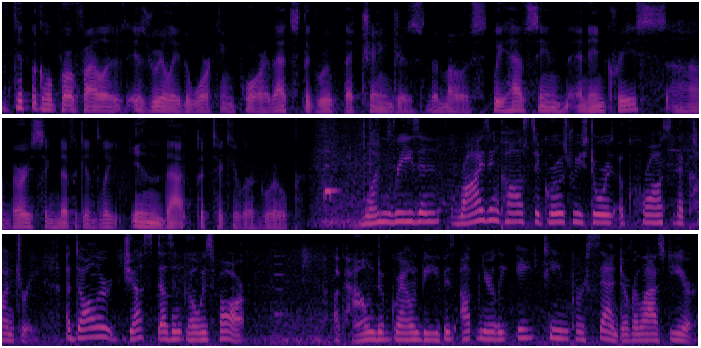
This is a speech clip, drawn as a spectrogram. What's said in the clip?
The typical profile is, is, really the working poor. That's the group that changes the most. We have seen an increase uh, very significantly in that particular group. One reason rising costs at grocery stores across the country. A dollar just doesn't go as far. A pound of ground beef is up nearly 18% over last year.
